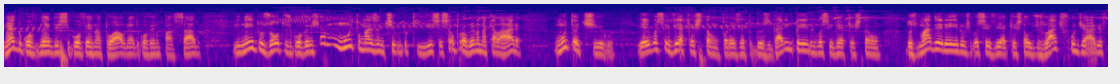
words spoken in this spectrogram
não é, do, não é desse governo atual, não é do governo passado, e nem dos outros governos. É muito mais antigo do que isso. Esse é um problema naquela área muito antigo. E aí você vê a questão, por exemplo, dos garimpeiros, você vê a questão dos madeireiros, você vê a questão dos latifundiários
